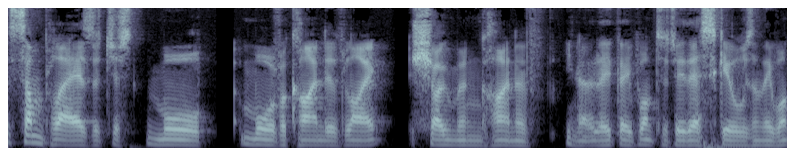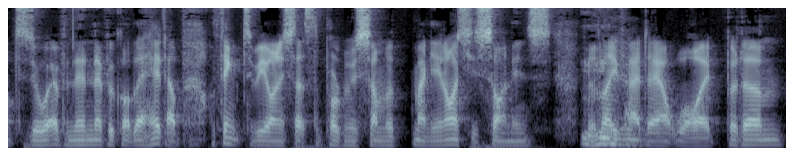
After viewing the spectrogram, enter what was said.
some players are just more more of a kind of like showman kind of you know they, they want to do their skills and they want to do whatever and they've never got their head up i think to be honest that's the problem with some of man united's signings that mm-hmm. they've had out wide but um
